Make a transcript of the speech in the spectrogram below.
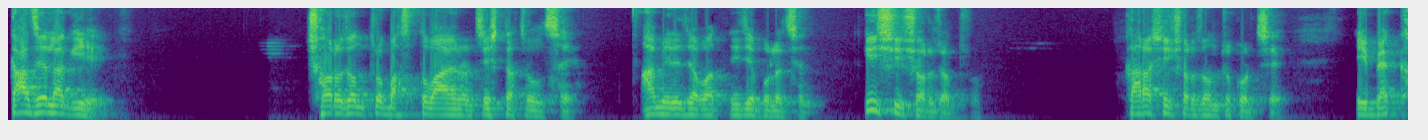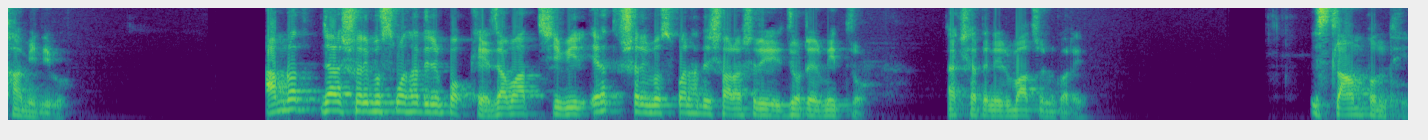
কাজে লাগিয়ে ষড়যন্ত্র বাস্তবায়নের চেষ্টা চলছে। আমিরে জামাত নিজে বলেছেন কি সেই ষড়যন্ত্র? কারা সেই ষড়যন্ত্র করছে? এই ব্যাখ্যা আমি দিব। আমরা যারা শরীফ ওসমান হাদির পক্ষে, জামাত, শিবির, এরা তো শরীফ ওসমান হাদির সরাসরি জোটের মিত্র, একসাথে নির্বাচন করে। ইসলামপন্থী।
